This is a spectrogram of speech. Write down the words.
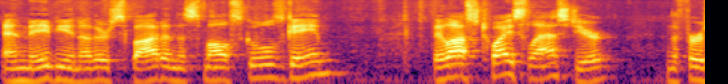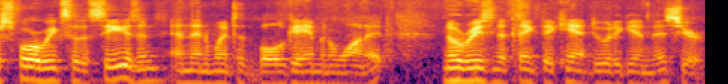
and maybe another spot in the small schools game. They lost twice last year in the first four weeks of the season and then went to the bowl game and won it. No reason to think they can't do it again this year.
